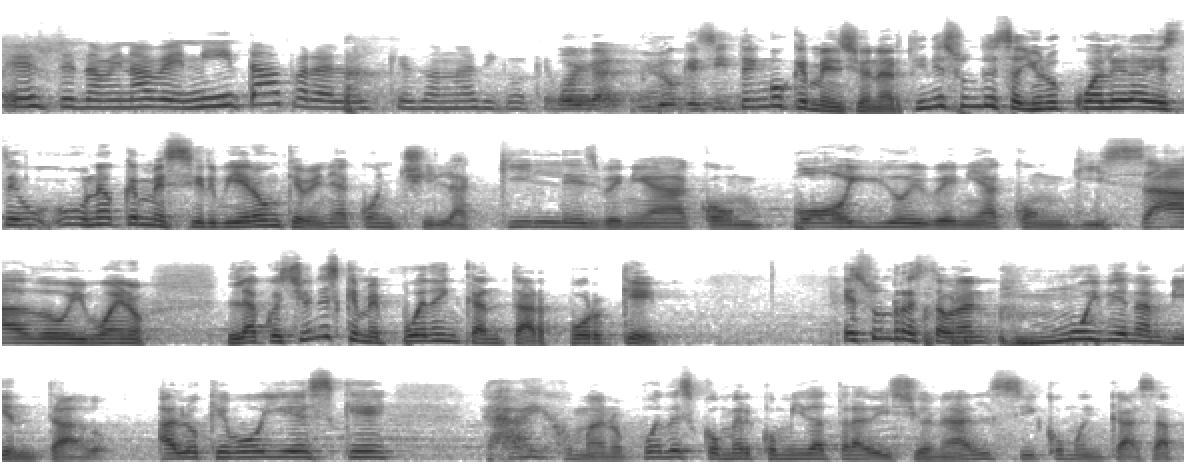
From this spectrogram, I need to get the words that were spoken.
este, también avenita para los que son así como que... Oigan, lo que sí tengo que mencionar, tienes un desayuno, ¿cuál era este? Uno que me sirvieron que venía con chilaquiles, venía con pollo y venía con guisado y bueno, la cuestión es que me puede encantar, ¿por qué? Es un restaurante muy bien ambientado. A lo que voy es que, ay, hijo mano, puedes comer comida tradicional, sí, como en casa,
